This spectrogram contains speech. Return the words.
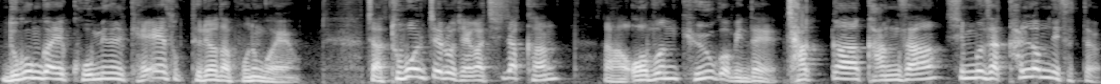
누군가의 고민을 계속 들여다보는 거예요. 자, 두 번째로 제가 시작한 아, 업은 교육업인데 작가, 강사, 신문사 칼럼니스트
